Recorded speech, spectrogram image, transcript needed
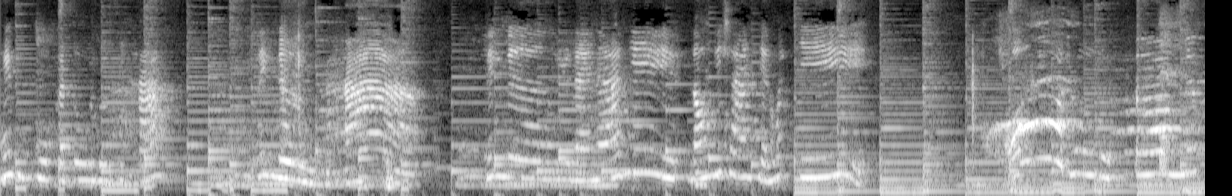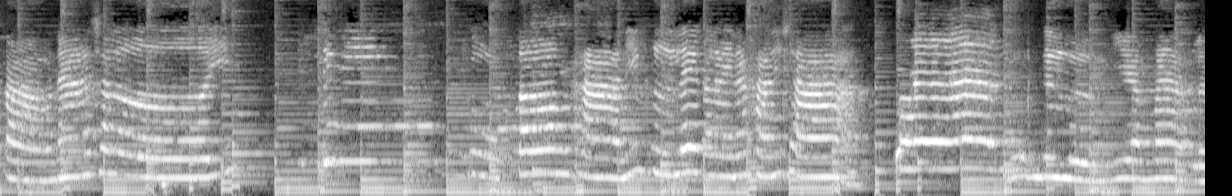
ให้คุณครูการ์ตูนดูสิคะ เลขหนึ่งอ่า เลขหนึ่งอยู่ไหนนะที่น้องนิชาเขียนเมื่อกี้โอ้ถูกต้องหรือเปล่านะเฉลยติ๊งถูกต้องค่ะ นี่คือเลขอะไรนะคะนิชาหนึ่งเยี่ยมมากเล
